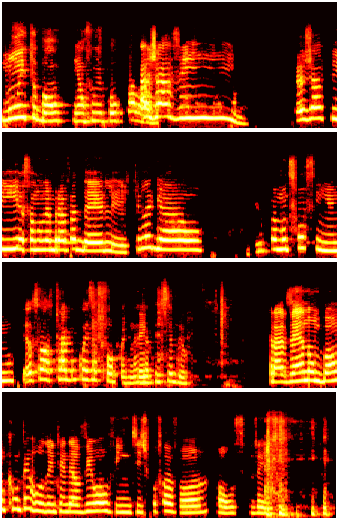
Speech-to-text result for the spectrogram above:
muito bom e é um filme pouco falado. Eu já vi! Eu já vi, eu só não lembrava dele. Que legal! Foi muito fofinho. Eu só trago coisas fofas, né? Sim. Já percebeu. Trazendo um bom conteúdo, entendeu? Viu, ouvintes? Por favor, ouça, veja.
